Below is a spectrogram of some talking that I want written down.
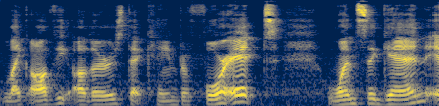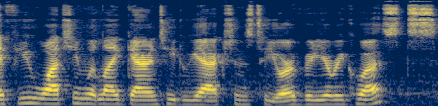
like all the others that came before it. Once again if you watching would like guaranteed reactions to your video requests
